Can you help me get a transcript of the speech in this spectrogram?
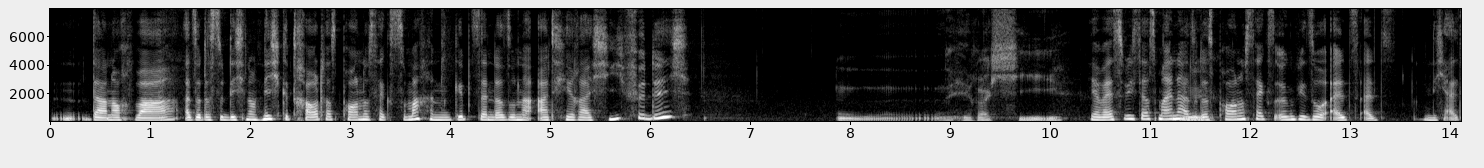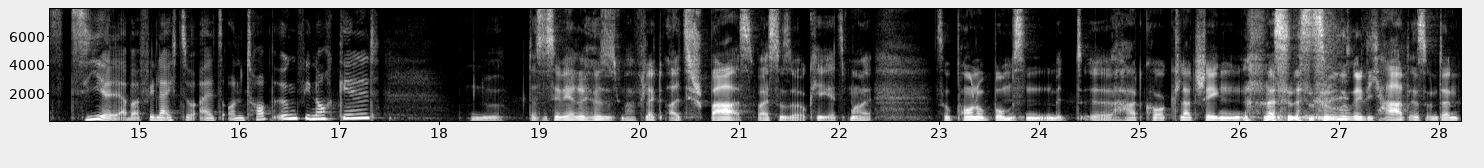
da noch war. Also, dass du dich noch nicht getraut hast, Pornosex zu machen. Gibt es denn da so eine Art Hierarchie für dich? Eine Hierarchie? Ja, weißt du, wie ich das meine? Also, nee. Also, dass Pornosex irgendwie so als, als, nicht als Ziel, aber vielleicht so als on top irgendwie noch gilt? Nö. Das ist ja, wäre höchstens mal vielleicht als Spaß, weißt du, so, okay, jetzt mal so Porno-Bumsen mit äh, Hardcore-Klatsching, dass, dass es so richtig hart ist und dann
